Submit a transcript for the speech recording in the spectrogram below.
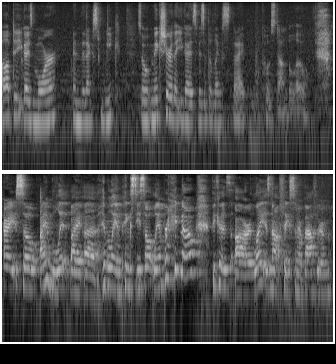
I'll update you guys more in the next week. So make sure that you guys visit the links that I post down below. All right, so I am lit by a Himalayan pink sea salt lamp right now because our light is not fixed in our bathroom.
